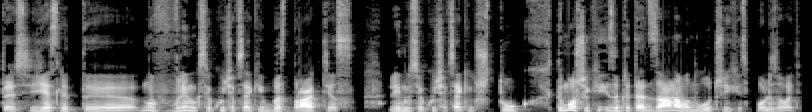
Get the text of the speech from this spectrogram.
То есть, если ты... Ну, в Linux куча всяких best practice, в Linux куча всяких штук. Ты можешь их изобретать заново, но лучше их использовать.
